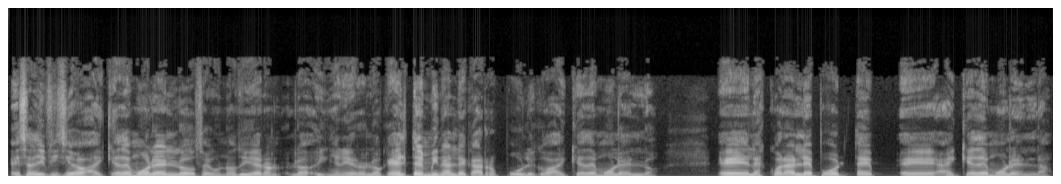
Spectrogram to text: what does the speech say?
ese edificio hay que demolerlo, según nos dijeron los ingenieros. Lo que es el terminal de carros públicos hay que demolerlo. Eh, la escuela del deporte hay que demolerla.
